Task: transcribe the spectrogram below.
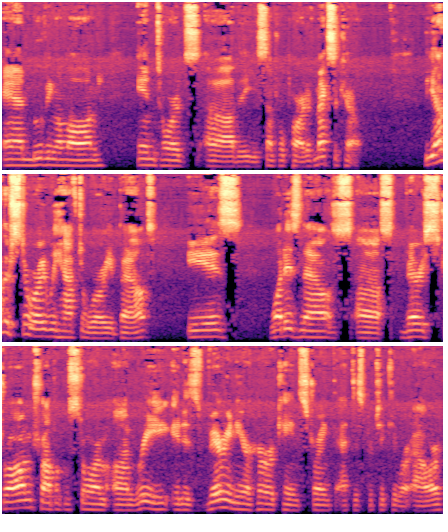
and moving along in towards uh, the central part of Mexico. The other story we have to worry about is what is now a uh, very strong tropical storm Henri. It is very near hurricane strength at this particular hour.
